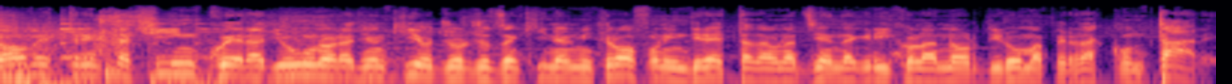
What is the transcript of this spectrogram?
9.35, Radio 1, Radio Anch'io, Giorgio Zanchini al microfono, in diretta da un'azienda agricola a nord di Roma per raccontare,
